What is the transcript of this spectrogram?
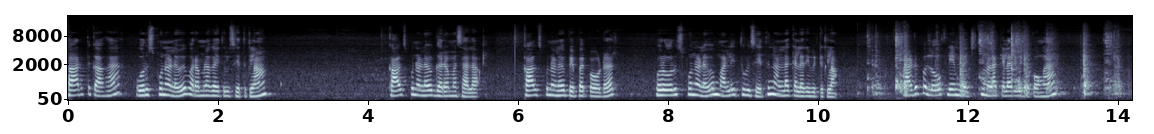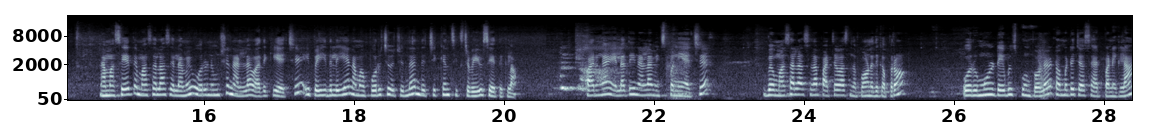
காரத்துக்காக ஒரு ஸ்பூன் அளவு வரமிளகாய் தூள் சேர்த்துக்கலாம். கால் ஸ்பூன் அளவு கரம் மசாலா கால் ஸ்பூன் அளவு பெப்பர் பவுடர் ஒரு ஒரு ஸ்பூன் அளவு மல்லித்தூள் சேர்த்து நல்லா கிளறி விட்டுக்கலாம். அடுப்பை லோ ஃப்ளேமில் வச்சுட்டு நல்லா கிளறி விட்டுக்கோங்க. நம்ம சேர்த்த மசாலாஸ் எல்லாமே ஒரு நிமிஷம் நல்லா வதக்கியாச்சு. இப்போ இதுலேயே நம்ம பொரிச்சு வச்சுருந்தா இந்த சிக்கன் சிக்ஸ்டி ஃபைவ் சேர்த்துக்கலாம். பாருங்கள் எல்லாத்தையும் நல்லா மிக்ஸ் பண்ணியாச்சு. இப்போ மசாலாஸ்லாம் பச்சை வாசனை போனதுக்கப்புறம் ஒரு மூணு டேபிள் ஸ்பூன் போல் டொமேட்டோ சாஸ் ஆட் பண்ணிக்கலாம்.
